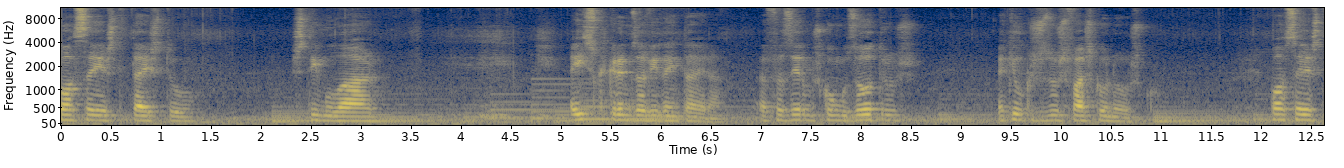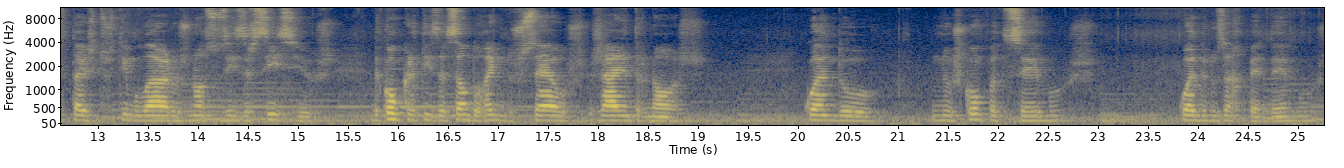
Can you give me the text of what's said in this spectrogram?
Possa este texto estimular a isso que queremos a vida inteira, a fazermos com os outros aquilo que Jesus faz conosco. Possa este texto estimular os nossos exercícios de concretização do reino dos céus já entre nós, quando nos compadecemos, quando nos arrependemos,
